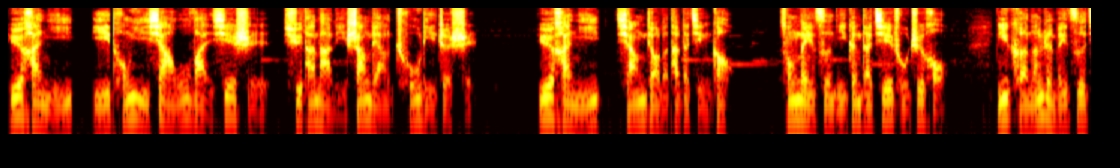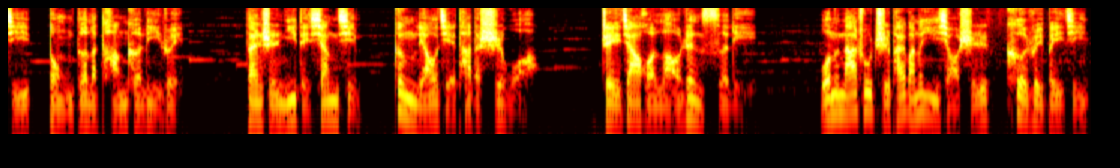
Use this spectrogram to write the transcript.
约翰尼已同意下午晚些时去他那里商量处理这事。约翰尼强调了他的警告：从那次你跟他接触之后，你可能认为自己懂得了唐克利瑞，但是你得相信，更了解他的是我。这家伙老认死理。我们拿出纸牌玩了一小时，克瑞贝吉。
